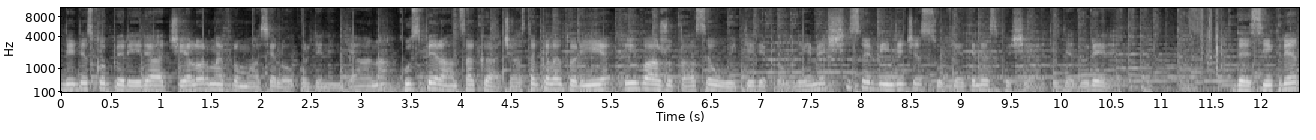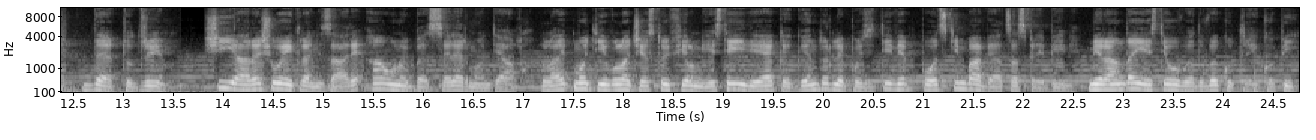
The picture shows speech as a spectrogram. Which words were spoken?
de descoperire a celor mai frumoase locuri din Indiana, cu speranța că această călătorie îi va ajuta să uite de probleme și să vindece sufletele sfâșiate de durere. The Secret Dare to Dream și iarăși o ecranizare a unui bestseller mondial. Light motivul acestui film este ideea că gândurile pozitive pot schimba viața spre bine. Miranda este o văduvă cu trei copii.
